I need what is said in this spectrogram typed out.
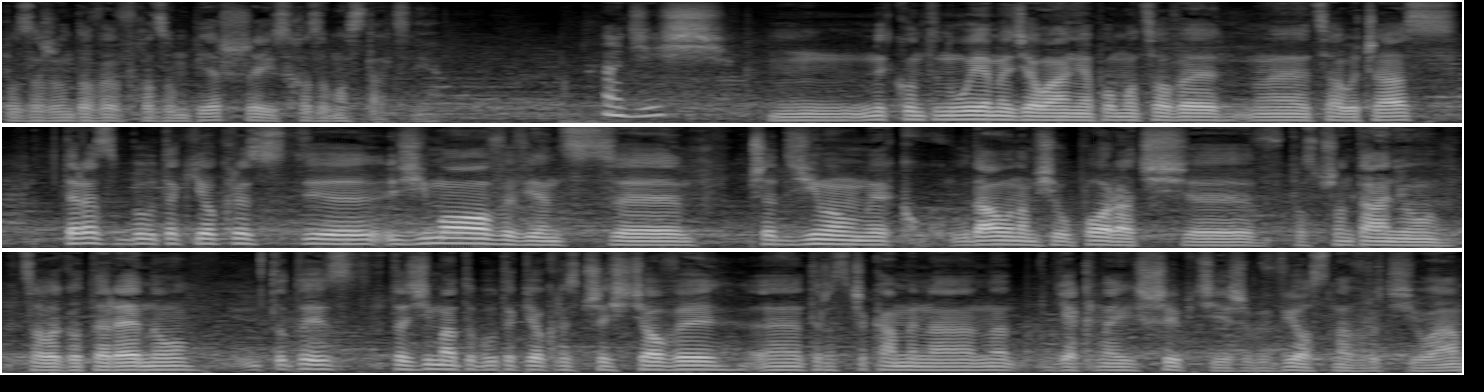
pozarządowe wchodzą pierwsze i schodzą ostatnie. A dziś? Mm, My kontynuujemy działania pomocowe e, cały czas. Teraz był taki okres e, zimowy, więc e, przed zimą, jak udało nam się uporać w posprzątaniu całego terenu, to, to jest, ta zima to był taki okres przejściowy. Teraz czekamy na, na jak najszybciej, żeby wiosna wróciła,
